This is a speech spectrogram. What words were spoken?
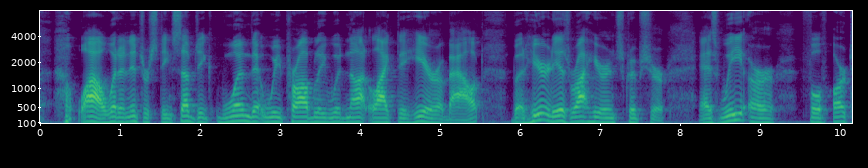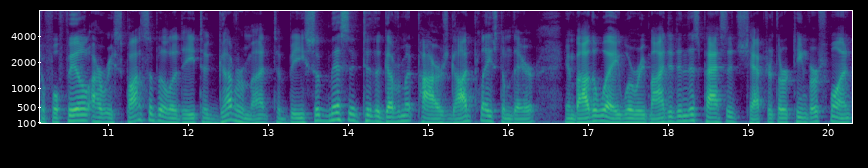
wow, what an interesting subject, one that we probably would not like to hear about, but here it is right here in Scripture as we are, are to fulfill our responsibility to government, to be submissive to the government powers. God placed them there. And by the way, we're reminded in this passage, chapter 13, verse 1,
